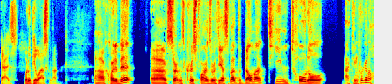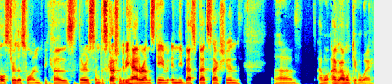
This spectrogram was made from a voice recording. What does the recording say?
guys. What are people asking about? Uh, quite a bit. Uh, starting with Chris Farnsworth, he asked about the Belmont team total. I think we're going to holster this one because there's some discussion to be had around this game in the best bet section. Um, I won't. I, I, won't give away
